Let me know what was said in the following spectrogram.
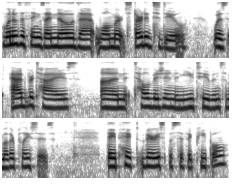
one of the things I know that Walmart started to do was advertise on television and YouTube and some other places. They picked very specific people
